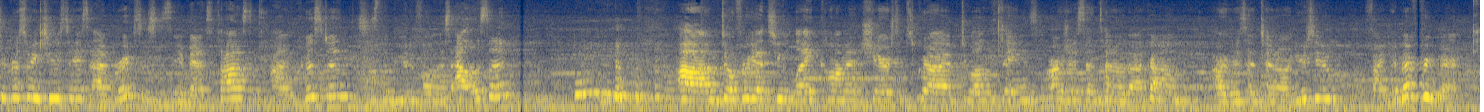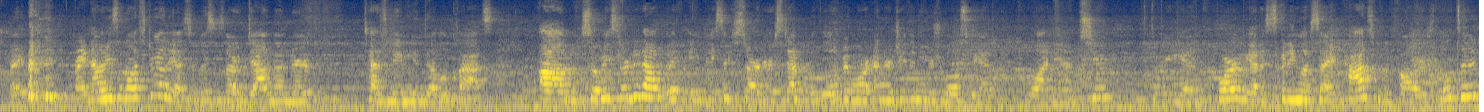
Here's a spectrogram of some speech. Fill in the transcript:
Super Swing Tuesdays at Brix. This is the advanced class. I'm Kristen. This is the beautiful Miss Allison. um, don't forget to like, comment, share, subscribe, do all the things. arjaycenteno.com, Arjay Centeno on YouTube. Find him everywhere, right? right now he's in Australia, so this is our down under Tasmanian Devil class. Um, so we started out with a basic starter step with a little bit more energy than usual. So we had one and two, three and four. We had a spinning left side pass with the followers tilted.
